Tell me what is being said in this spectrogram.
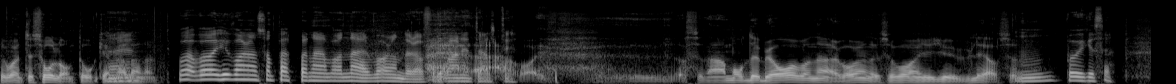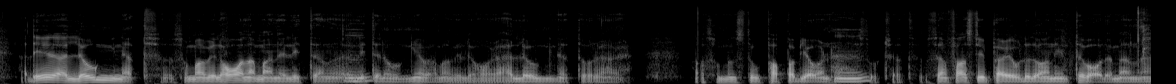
Så det var inte så långt att åka Nej. emellan. Vad, vad, hur var han som pappa när han var närvarande? Då? För det var han inte alltid. Ja, alltså, när han mådde bra och var närvarande så var han ju ljuvlig. Alltså. Mm, på vilket sätt? Ja, det är det där lugnet som man vill ha när man är liten, mm. liten unge. Va? Man vill ha det här lugnet och det här. Ja, som en stor pappabjörn mm. stort sett. Sen fanns det ju perioder då han inte var det. Men... Eh,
